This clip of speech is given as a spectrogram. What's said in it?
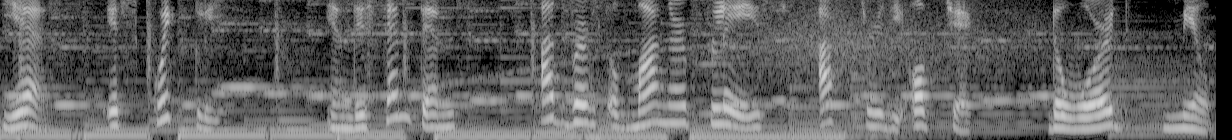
Yes, it's quickly. In this sentence, adverbs of manner placed after the object, the word milk.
